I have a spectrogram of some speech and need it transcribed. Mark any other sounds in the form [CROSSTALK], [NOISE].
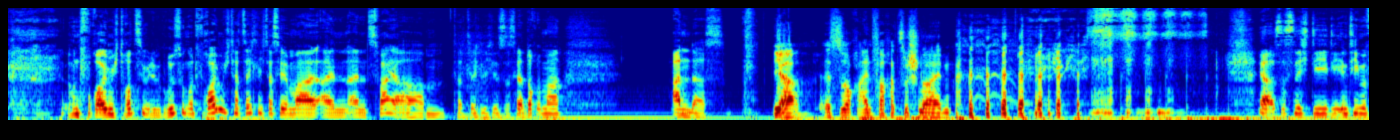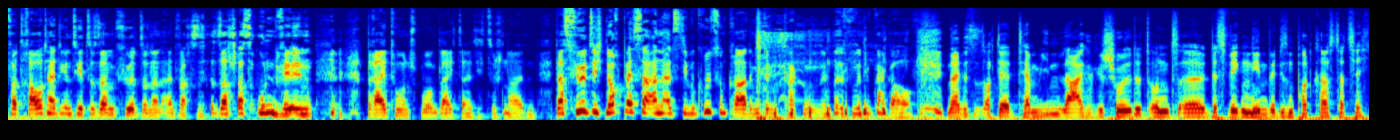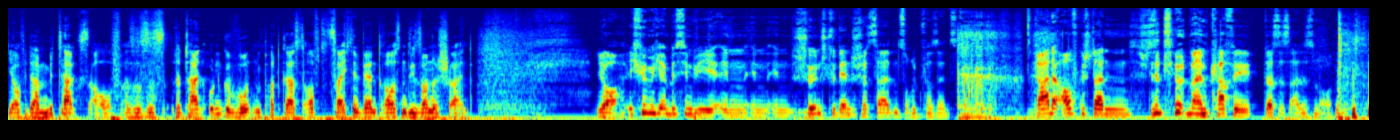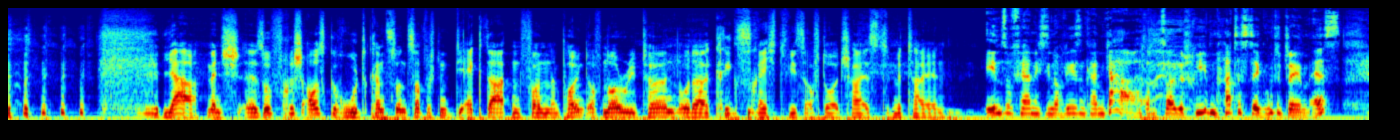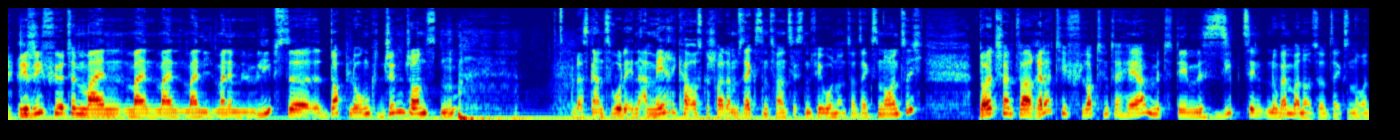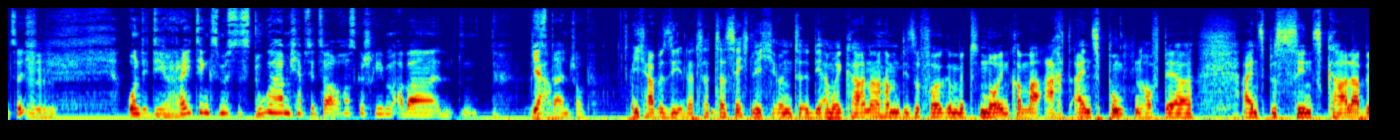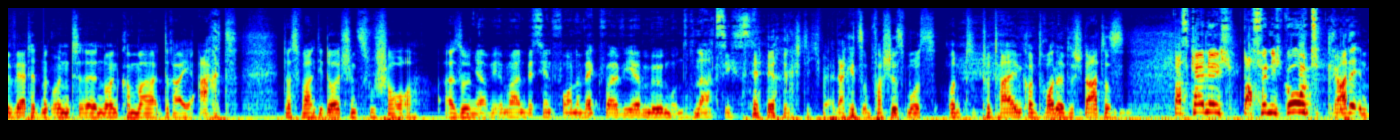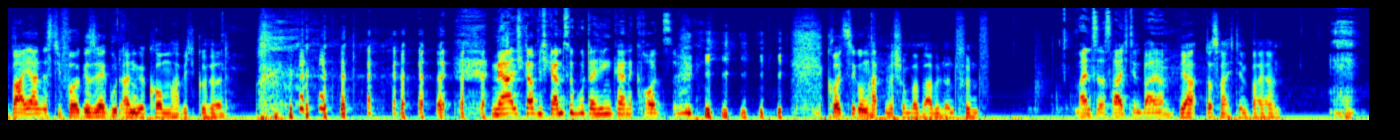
und freue mich trotzdem über die Begrüßung und freue mich tatsächlich, dass wir mal einen, einen Zweier haben. Tatsächlich. Es ist ja doch immer anders. Ja, es ist auch einfacher zu schneiden. Ja, es ist nicht die, die intime Vertrautheit, die uns hier zusammenführt, sondern einfach [LAUGHS] Saschas Unwillen, drei Tonspuren gleichzeitig zu schneiden. Das fühlt sich noch besser an als die Begrüßung gerade mit dem Kacken, [LAUGHS] mit dem Kackehaufen. Nein, es ist auch der Terminlage geschuldet und äh, deswegen nehmen wir diesen Podcast tatsächlich auch wieder mittags auf. Also es ist total ungewohnt, einen Podcast aufzuzeichnen, während draußen die Sonne scheint. Ja, ich fühle mich ein bisschen wie in, in, in schön studentische Zeiten zurückversetzt. Gerade aufgestanden, [LAUGHS] sitze mit meinem Kaffee, das ist alles in Ordnung. [LAUGHS] Ja, Mensch, äh, so frisch ausgeruht, kannst du uns doch bestimmt die Eckdaten von Point of No Return oder Kriegsrecht, wie es auf Deutsch heißt, mitteilen. Insofern ich sie noch lesen kann, ja. Und zwar geschrieben hat es der gute JMS. Regie führte mein, mein, mein, mein, meine liebste Doppelung, Jim Johnston. Das Ganze wurde in Amerika ausgestrahlt am 26. Februar 1996. Deutschland war relativ flott hinterher mit dem 17. November 1996. Und die Ratings müsstest du haben. Ich habe sie zwar auch ausgeschrieben, aber das Ja. ist dein Job. Ich habe sie ta- tatsächlich und äh, die Amerikaner haben diese Folge mit 9,81 Punkten auf der 1 bis 10 Skala bewertet und äh, 9,38. Das waren die deutschen Zuschauer. Also Ja, wie immer ein bisschen vorne weg, weil wir mögen unsere Nazis. [LAUGHS] richtig, da geht's um Faschismus und totalen Kontrolle des Staates. Das kenne ich, das finde ich gut. Gerade in Bayern ist die Folge sehr gut angekommen, habe ich gehört. [LAUGHS] Na, ich glaube nicht ganz so gut, da hingen keine Kreuze. [LAUGHS] Kreuzigung hatten wir schon bei Babylon 5. Meinst du, das reicht in Bayern? Ja, das reicht in Bayern.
